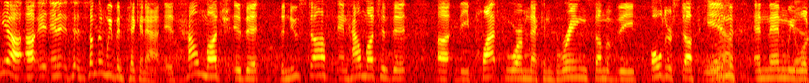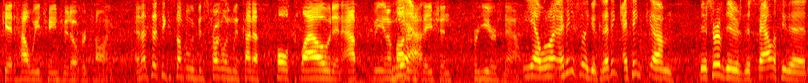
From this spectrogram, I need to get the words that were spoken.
Yeah, uh, and it's- it's something we've been picking at is how much is it the new stuff and how much is it uh, the platform that can bring some of the older stuff in Yeah. and then we Yeah. look at how we change it over time. And that's I think something we've been struggling with kind of whole cloud and app you know, Yeah. modernization for years now. Yeah, well, I think it's really good because I think I think um, there's sort of there's this fallacy that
